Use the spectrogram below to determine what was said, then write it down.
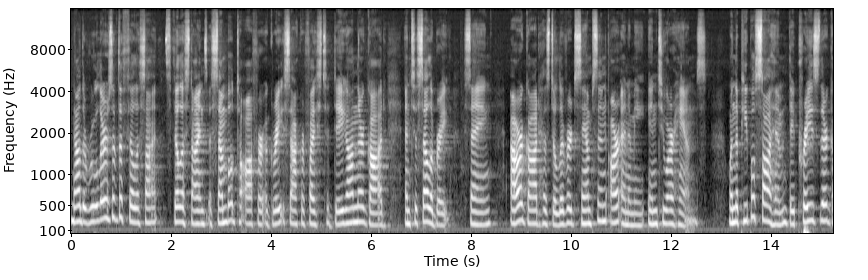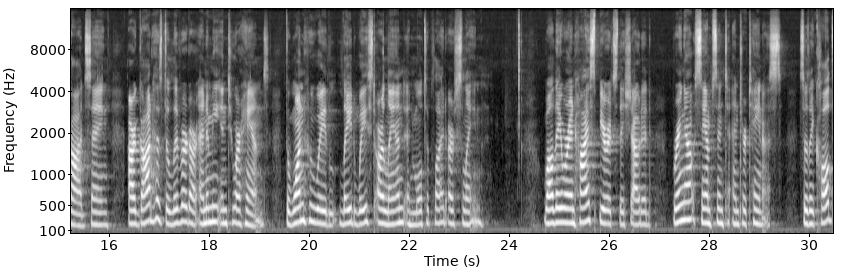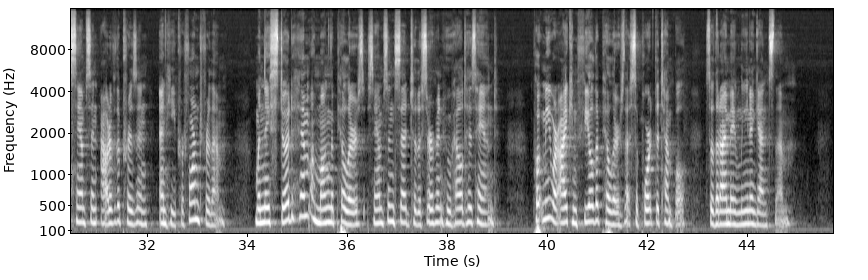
Now the rulers of the Philistines assembled to offer a great sacrifice to Dagon their god and to celebrate, saying, Our God has delivered Samson, our enemy, into our hands. When the people saw him, they praised their God, saying, Our God has delivered our enemy into our hands, the one who laid waste our land and multiplied our slain. While they were in high spirits, they shouted, Bring out Samson to entertain us. So they called Samson out of the prison, and he performed for them. When they stood him among the pillars, Samson said to the servant who held his hand, Put me where I can feel the pillars that support the temple, so that I may lean against them.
